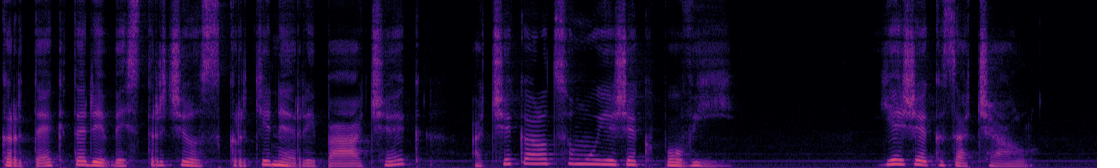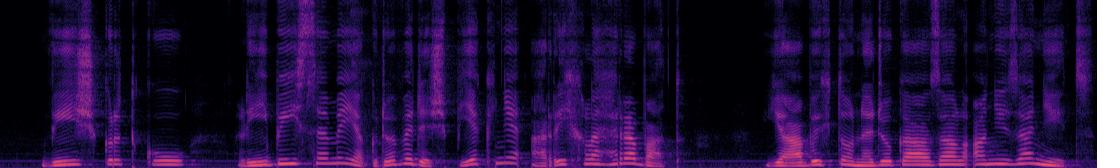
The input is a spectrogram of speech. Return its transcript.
Krtek tedy vystrčil z krtiny rypáček a čekal, co mu Ježek poví. Ježek začal. Víš, Krtku, líbí se mi, jak dovedeš pěkně a rychle hrabat. Já bych to nedokázal ani za nic.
